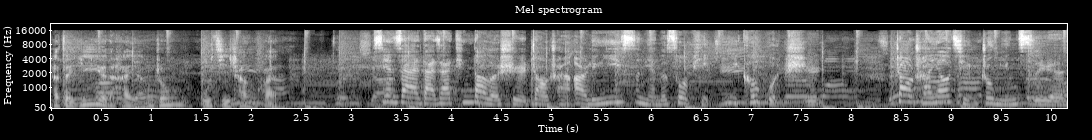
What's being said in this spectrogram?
他在音乐的海洋中呼吸畅快。现在大家听到的是赵传二零一四年的作品《一颗滚石》。赵传邀请著名词人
